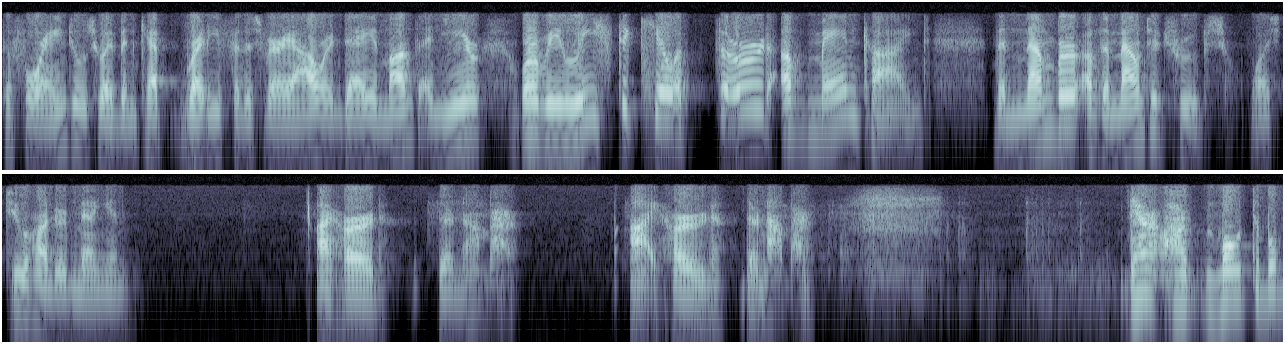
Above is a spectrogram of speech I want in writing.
the four angels who had been kept ready for this very hour and day and month and year were released to kill a third of mankind. The number of the mounted troops was 200 million. I heard their number. I heard their number. There are multiple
